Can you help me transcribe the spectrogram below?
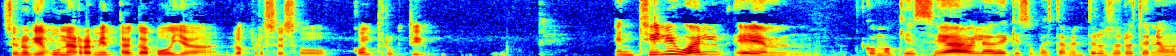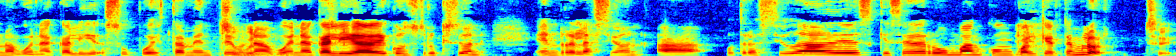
sino que es una herramienta que apoya los procesos constructivos. En Chile igual... Em, como que se habla de que supuestamente nosotros tenemos una buena calidad, supuestamente una buena calidad de construcción en relación a otras ciudades que se derrumban con cualquier temblor. Sí.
